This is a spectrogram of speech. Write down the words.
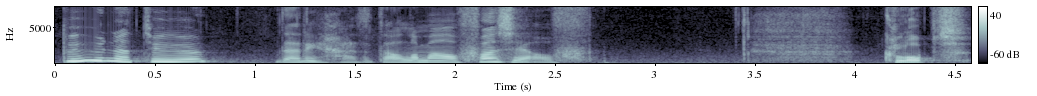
puur natuur, daarin gaat het allemaal vanzelf. Klopt,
